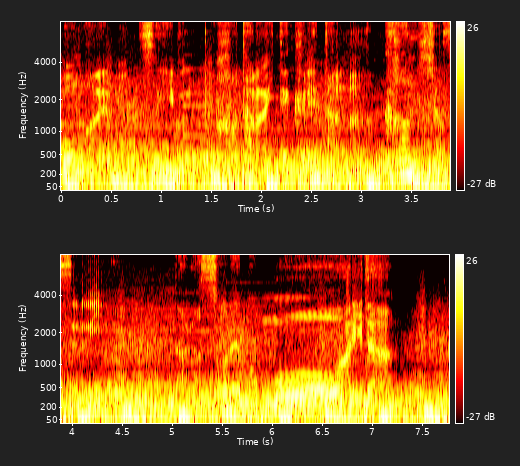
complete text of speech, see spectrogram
お前も随分と働いてくれたな感謝するよ。だがそれももう終わりだ「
